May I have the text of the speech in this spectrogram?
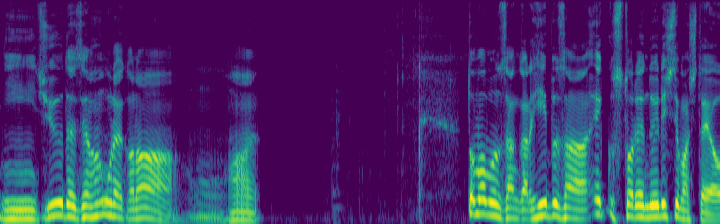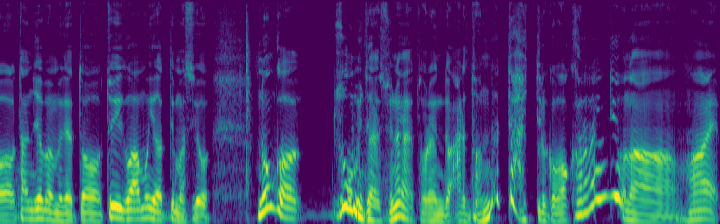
20代前半ぐらいかな、うん、はい。トマブンさんからヒープさん X トレンド入りしてましたよ。誕生日おめでとう。トゥイゴアもやってますよ。なんかそうみたいですねトレンド。あれどんなって入ってるかわからないんだよな。はい。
